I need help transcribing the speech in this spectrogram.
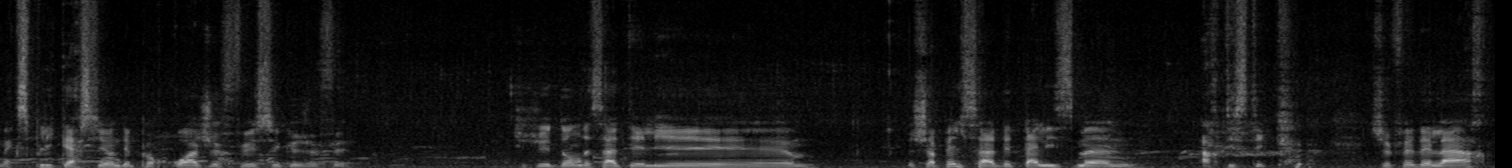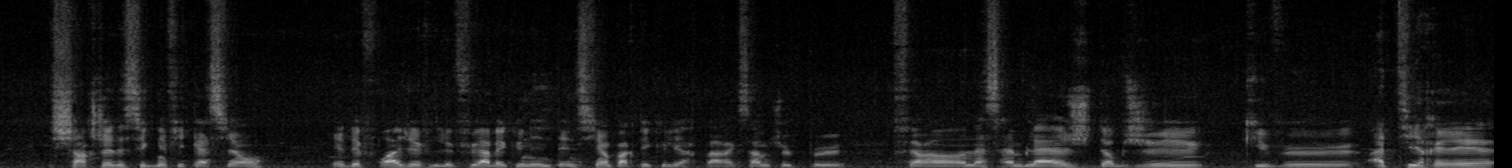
une, explication de pourquoi je fais ce que je fais. Je donne des ateliers, euh, j'appelle ça des talismans artistiques. je fais de l'art chargé de signification et des fois je le fais avec une intention particulière. Par exemple, je peux faire un assemblage d'objets qui veut attirer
